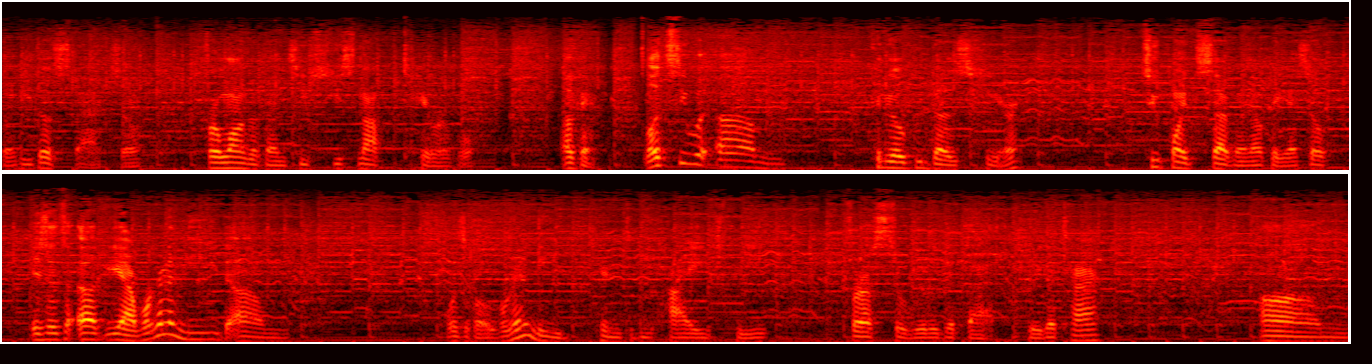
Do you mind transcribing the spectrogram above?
but he does stack. So for long events, he's he's not terrible. Okay, let's see what um Kid Goku does here. 2.7. Okay, yeah. So is it? Uh, yeah, we're gonna need um, what's it called? We're gonna need him to be high HP for us to really get that big attack. Um.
